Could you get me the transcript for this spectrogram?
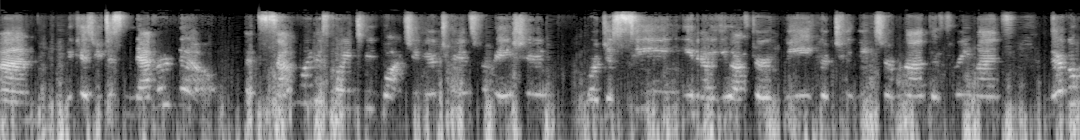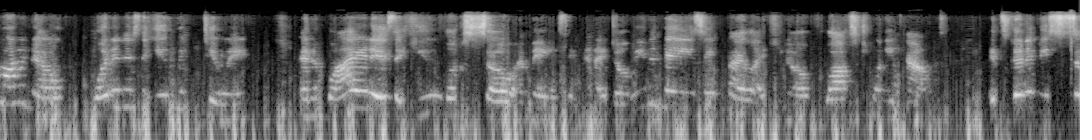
Um, because you just never know that someone is going to be watching your transformation or just seeing, you know, you after a week or two weeks or a month or three months. They're going to want to know what it is that you've been doing and why it is that you look so amazing. And I don't mean amazing by like, you know, lost 20 pounds. It's going to be so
